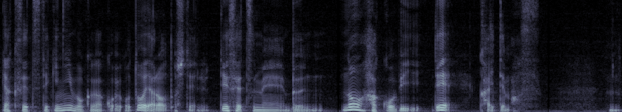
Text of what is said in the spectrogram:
逆説的に僕がこういうことをやろうとしているっていう説明文の運びで書いてます。うん、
